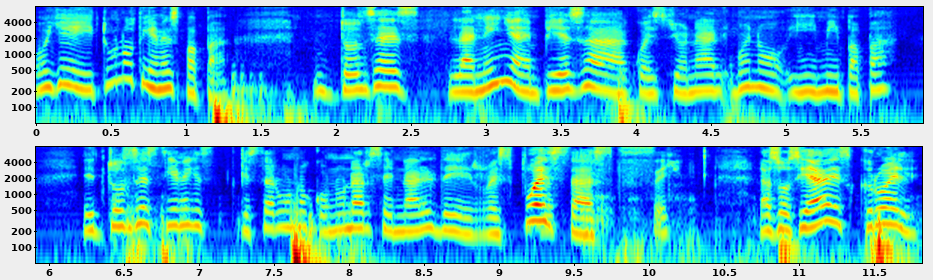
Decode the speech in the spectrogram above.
Oye, ¿y tú no tienes papá? Entonces la niña empieza a cuestionar, bueno, ¿y mi papá? Entonces tiene que estar uno con un arsenal de respuestas. Sí. La sociedad es cruel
